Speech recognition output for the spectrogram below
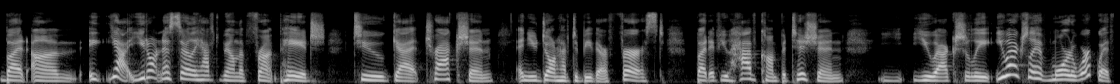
But um it- yeah you don't necessarily have to be on the front page to get traction and you don't have to be there first. But if you have competition y- you actually you actually have more to work with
